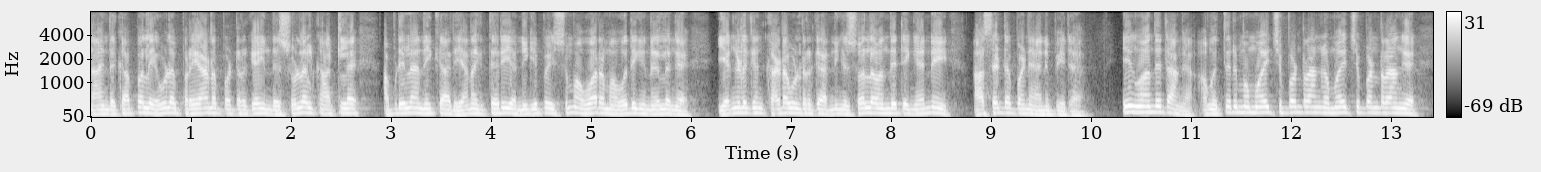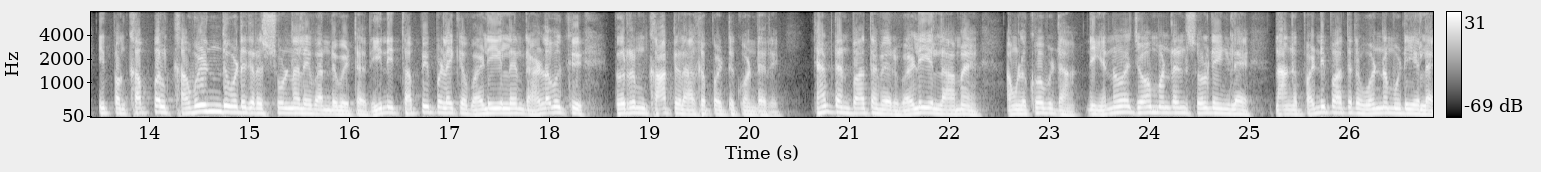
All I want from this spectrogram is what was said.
நான் இந்த கப்பலில் எவ்வளோ பிரயாணப்பட்டிருக்கேன் இந்த சுழல் காட்டில் அப்படிலாம் நிற்காது எனக்கு தெரியும் நீங்கள் போய் சும்மா ஓரமாக ஒதுங்கி நில்லுங்க. எங்களுக்கும் கடவுள் இருக்கார். நீங்கள் சொல்ல வந்துட்டீங்கன்னு அசட்டை பண்ணி அனுப்பிட்டார் இவங்க வந்துட்டாங்க. அவங்க திரும்ப முயற்சி பண்ணுறாங்க முயற்சி பண்ணுறாங்க இப்போ கப்பல் கவிழ்ந்து விடுகிற சூழ்நிலை வந்து விட்டது. இனி தப்பி பிழைக்க வழி இல்லைன்ற அளவுக்கு பெரும் காற்றில் அகப்பட்டு கொண்டது. கேப்டன் பார்த்தா வேறு வழி இல்லாமல் அவங்கள கூப்பிட்டான். நீங்கள் என்னவோ ஜோம் பண்ணுறேன்னு சொல்கிறீங்களே நாங்கள் பண்ணி பார்த்துட்டு ஒன்றும் முடியலை.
